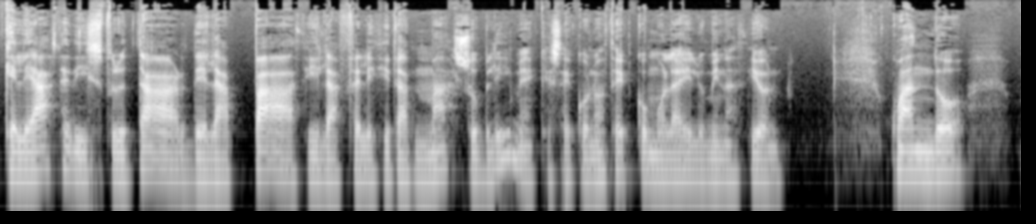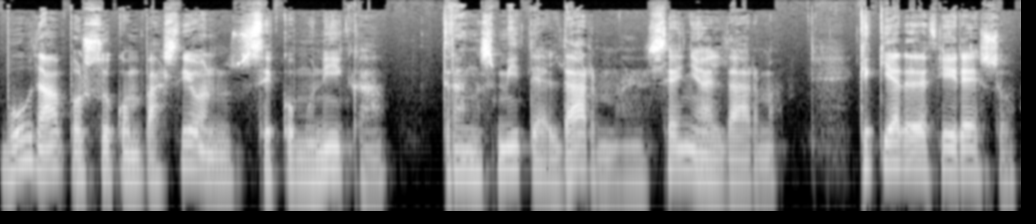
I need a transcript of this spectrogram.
que le hace disfrutar de la paz y la felicidad más sublime que se conoce como la iluminación. Cuando Buda, por su compasión, se comunica, transmite el Dharma, enseña el Dharma. ¿Qué quiere decir eso?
